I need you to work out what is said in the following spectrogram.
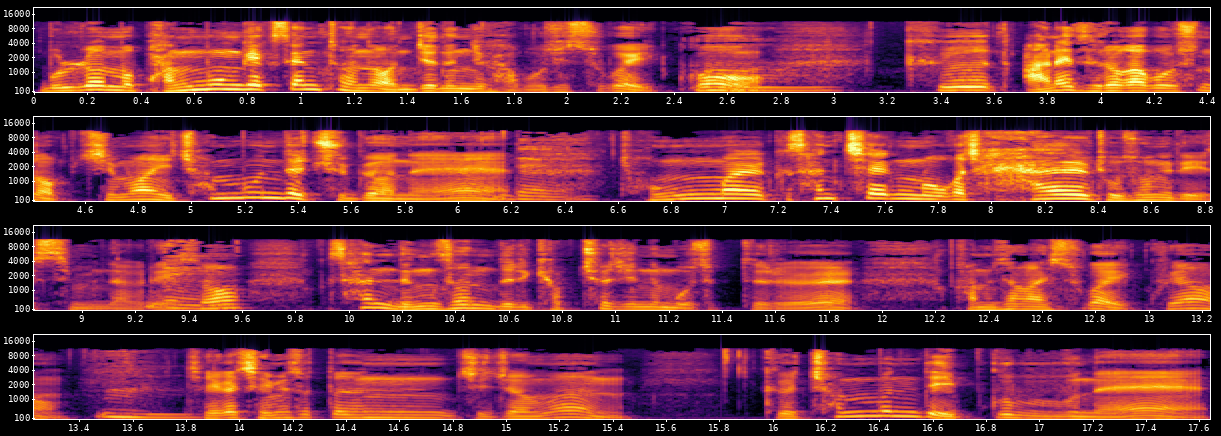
물론 뭐 방문객 센터는 언제든지 가보실 수가 있고 어. 그 안에 들어가 볼 수는 없지만 이 천문대 주변에 네. 정말 그 산책로가 잘 조성이 되어 있습니다. 그래서 네. 그산 능선들이 겹쳐지는 모습들을 감상할 수가 있고요. 음. 제가 재밌었던 지점은 그 천문대 입구 부분에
